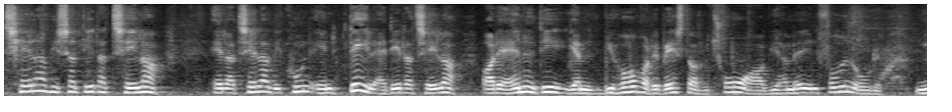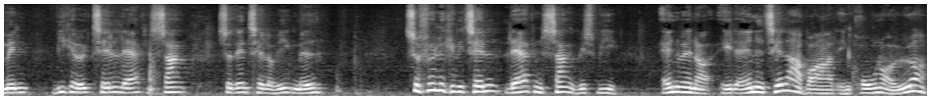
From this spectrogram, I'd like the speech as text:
tæller vi så det, der tæller, eller tæller vi kun en del af det, der tæller, og det andet, det, jamen, vi håber det bedste, og vi tror, og vi har med en fodnote, men vi kan jo ikke tælle lærkens sang, så den tæller vi ikke med. Selvfølgelig kan vi tælle lærkens sang, hvis vi anvender et andet tælleapparat end kroner og øre.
